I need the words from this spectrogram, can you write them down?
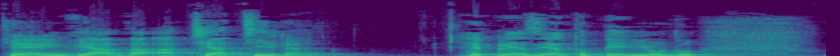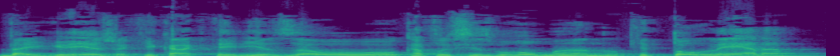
que é enviada a Tiatira, representa o período da igreja que caracteriza o catolicismo romano, que tolera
